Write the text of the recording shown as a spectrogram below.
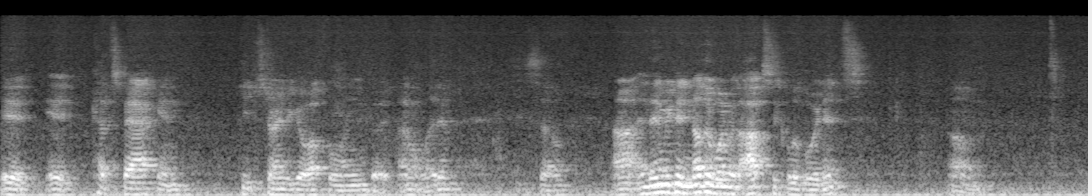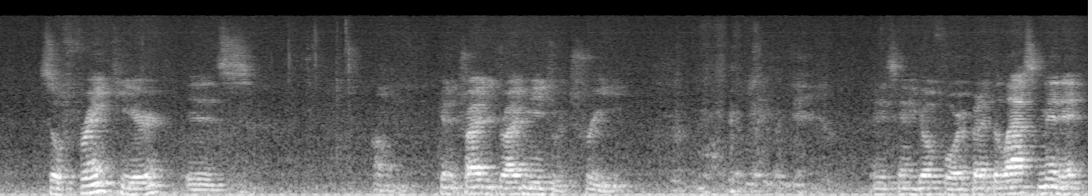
It, it cuts back and keeps trying to go up the lane, but I don't let him. So, uh, and then we did another one with obstacle avoidance. Um, so Frank here is um, going to try to drive me into a tree and he's going to go for it. But at the last minute,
